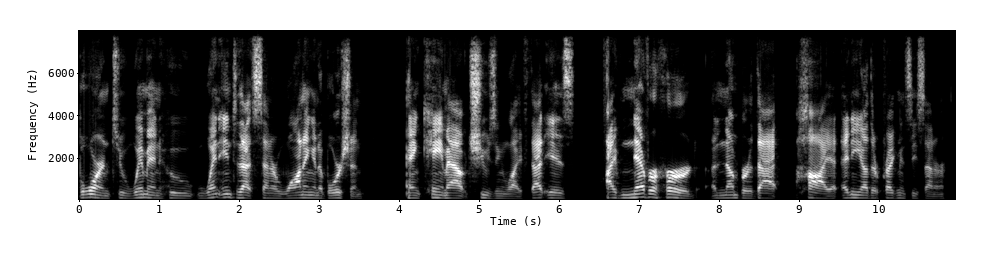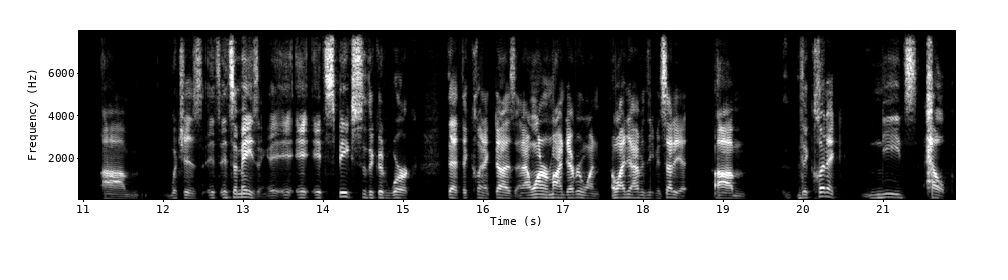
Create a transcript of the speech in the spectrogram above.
born to women who went into that center wanting an abortion and came out choosing life. That is, I've never heard a number that high at any other pregnancy center. Um, which is it's it's amazing. It, it, it speaks to the good work that the clinic does, and I want to remind everyone. Oh, I haven't even said it yet. Um, the clinic needs help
